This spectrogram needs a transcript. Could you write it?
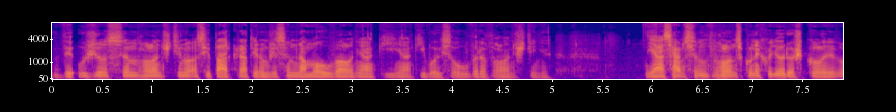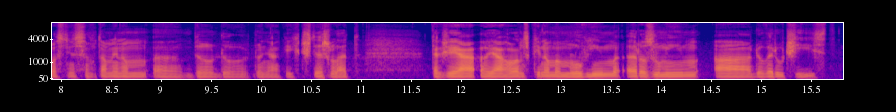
využil jsem holandštinu asi párkrát, jenom že jsem namlouval nějaký, nějaký voice-over v holandštině. Já sám jsem v Holandsku nechodil do školy, vlastně jsem tam jenom uh, byl do, do nějakých čtyř let, takže já, já holandsky jenom mluvím, rozumím a dovedu číst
